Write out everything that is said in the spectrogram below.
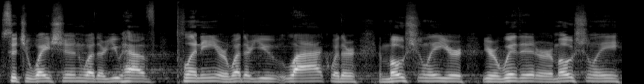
situation, whether you have plenty or whether you lack, whether emotionally you're, you're with it or emotionally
